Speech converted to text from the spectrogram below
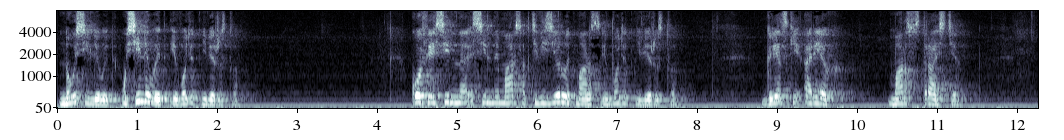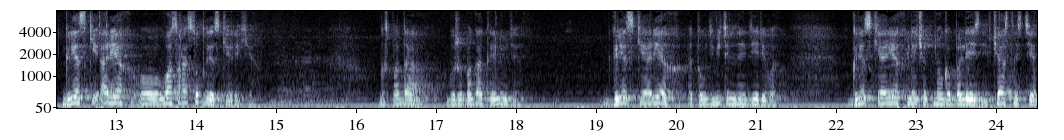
но усиливает, усиливает и вводит невежество. Кофе сильно, сильный Марс активизирует Марс и вводит невежество. Грецкий орех, Марс в страсти. Грецкий орех, у вас растут грецкие орехи? Господа, вы же богатые люди. Грецкий орех – это удивительное дерево. Грецкий орех лечит много болезней. В частности,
